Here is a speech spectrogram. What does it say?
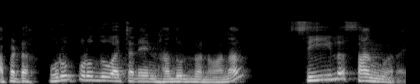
අපට හුරු පුරුදු වචනෙන් හඳුන්වනවා නම් සීල සංවරය.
